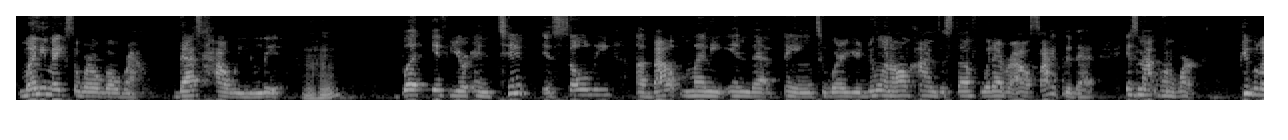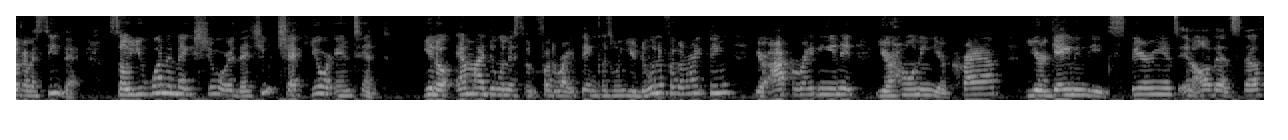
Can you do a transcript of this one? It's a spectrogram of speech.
Money makes the world go round. That's how we live. Mm-hmm. But if your intent is solely about money in that thing to where you're doing all kinds of stuff, whatever outside of that, it's not going to work. People are going to see that. So you want to make sure that you check your intent you know, am I doing this for the right thing? Because when you're doing it for the right thing, you're operating in it, you're honing your craft, you're gaining the experience and all that stuff.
